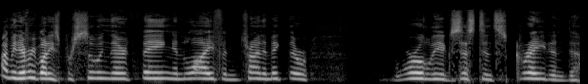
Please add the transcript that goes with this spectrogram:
I mean, everybody's pursuing their thing in life and trying to make their worldly existence great, and uh,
